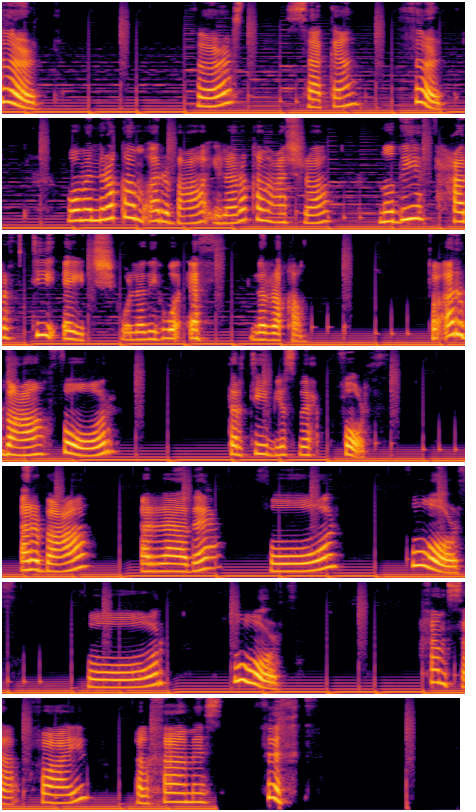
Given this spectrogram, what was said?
third. First second third. ومن رقم أربعة إلى رقم عشرة نضيف حرف TH والذي هو F للرقم. فأربعة four ترتيب يصبح fourth. أربعة الرابع four fourth. four fourth. خمسة five الخامس fifth.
